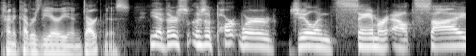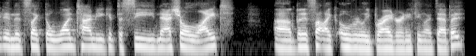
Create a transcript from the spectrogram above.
kind of covers the area in darkness Yeah, there's there's a part where Jill and Sam are outside, and it's like the one time you get to see natural light, uh, but it's not like overly bright or anything like that. But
